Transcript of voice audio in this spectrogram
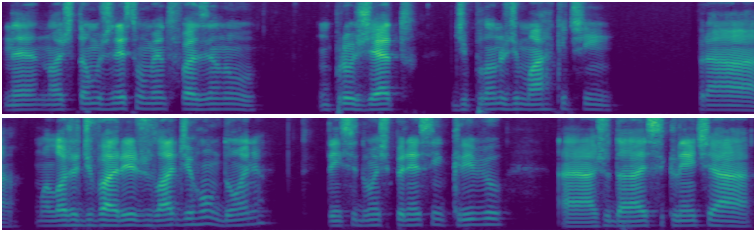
né? Nós estamos nesse momento fazendo um projeto de plano de marketing para uma loja de varejos lá de Rondônia. Tem sido uma experiência incrível ajudar esse cliente a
